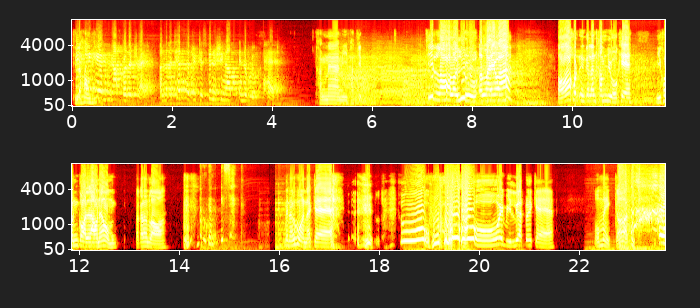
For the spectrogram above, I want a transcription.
ที Please ละห้อง wait here and do not further tread. Another test subject is finishing up in the room ahead. ข้างหน้ามีภารกิจ ที่รอเราอยู่อะไรวะ อ๋อ คนอื่นกำลังทำอยู่โอเค มีคนก่อนเรานะผม เราก็ต้องรอ I'm gonna be sick. ไม่ต้องห่วงนะแก โอ้ยมีเลือดด้วยแก โอ้ my god โอ้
